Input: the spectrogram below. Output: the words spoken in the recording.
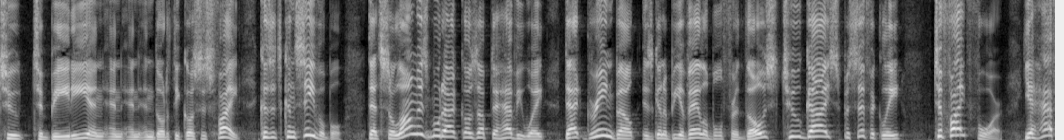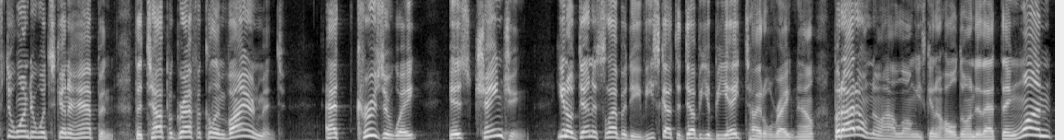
to Tabiti and and and, and Dorticos' fight? Because it's conceivable that so long as Murat goes up to heavyweight, that green belt is going to be available for those two guys specifically to fight for. You have to wonder what's going to happen. The topographical environment at cruiserweight is changing. You know, Denis Lebedev, he's got the WBA title right now, but I don't know how long he's going to hold on to that thing. One,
